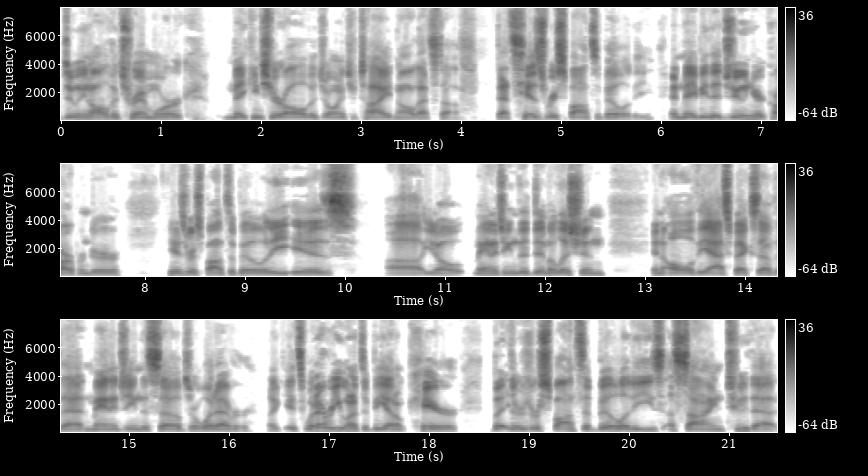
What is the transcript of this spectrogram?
doing all the trim work, making sure all the joints are tight and all that stuff. That's his responsibility. And maybe the junior carpenter, his responsibility is, uh, you know, managing the demolition and all of the aspects of that, managing the subs or whatever. Like it's whatever you want it to be. I don't care. But there's responsibilities assigned to that.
